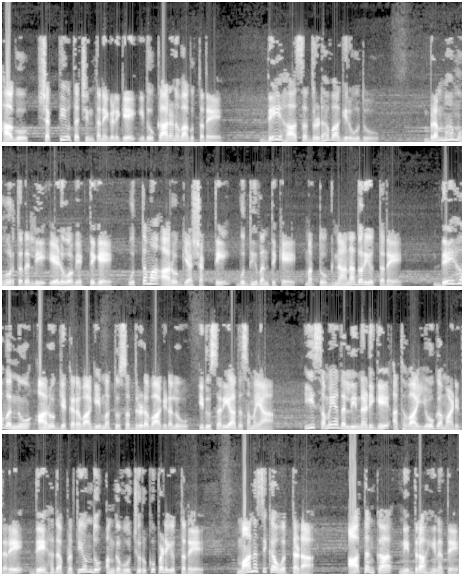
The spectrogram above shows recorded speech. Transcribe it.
ಹಾಗೂ ಶಕ್ತಿಯುತ ಚಿಂತನೆಗಳಿಗೆ ಇದು ಕಾರಣವಾಗುತ್ತದೆ. ದೇಹ ಸದೃಢವಾಗಿರುವುದು. ಬ್ರಹ್ಮ ಮುಹೂರ್ತದಲ್ಲಿ ಏಳುವ ವ್ಯಕ್ತಿಗೆ ಉತ್ತಮ ಆರೋಗ್ಯ ಶಕ್ತಿ, ಬುದ್ಧಿವಂತಿಕೆ ಮತ್ತು ಜ್ಞಾನ ದೊರೆಯುತ್ತದೆ. ದೇಹವನ್ನು ಆರೋಗ್ಯಕರವಾಗಿ ಮತ್ತು ಸದೃಢವಾಗಿಡಲು ಇದು ಸರಿಯಾದ ಸಮಯ. ಈ ಸಮಯದಲ್ಲಿ ನಡಿಗೆ ಅಥವಾ ಯೋಗ ಮಾಡಿದರೆ ದೇಹದ ಪ್ರತಿಯೊಂದು ಅಂಗವು ಚುರುಕು ಪಡೆಯುತ್ತದೆ. ಮಾನಸಿಕ ಒತ್ತಡ, ಆತಂಕ, ನಿದ್ರಾಹೀನತೆ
